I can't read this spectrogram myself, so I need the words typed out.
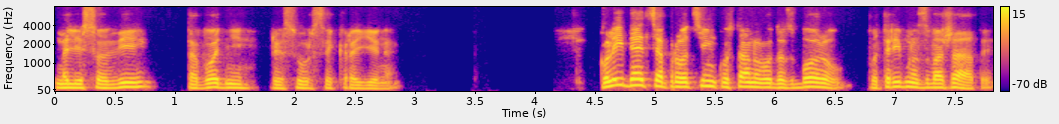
на лісові та водні ресурси країни. Коли йдеться про оцінку стану водозбору, потрібно зважати,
